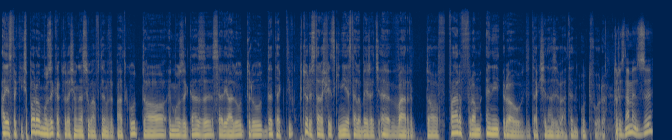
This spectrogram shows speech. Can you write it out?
A jest takich sporo. Muzyka, która się nasuwa w tym wypadku, to muzyka z serialu True Detective, który staroświecki nie jest, ale obejrzeć e, warto. Far From Any Road, tak się nazywa ten utwór. Który znamy z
